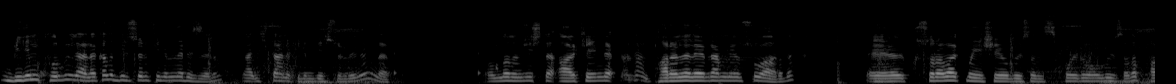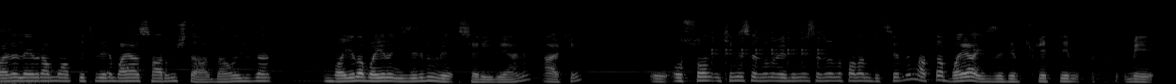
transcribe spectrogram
bilim kurguyla alakalı bir sürü filmler izledim. Ya iki tane film bir sürü dedim de. Ondan önce işte Arkane'de paralel evren mevzusu vardı. E, kusura bakmayın şey olduysa da spoiler olduysa da paralel evren muhabbeti beni bayağı sarmıştı abi. Ben o yüzden bayıla bayıla izlediğim bir seriydi yani Arcane. E, o son ikinci sezonu ve birinci sezonu falan bitirdim. Hatta bayağı izlediğim, tükettiğim bir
